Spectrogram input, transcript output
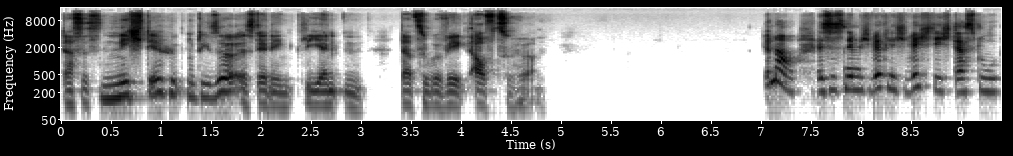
dass es nicht der Hypnotiseur ist, der den Klienten dazu bewegt, aufzuhören. Genau, es ist nämlich wirklich wichtig, dass du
